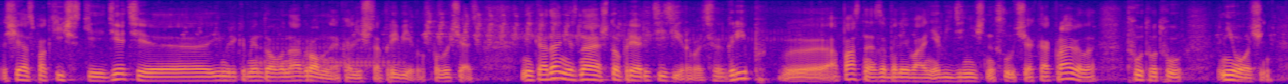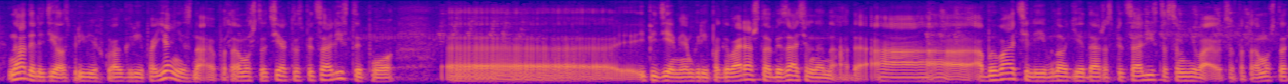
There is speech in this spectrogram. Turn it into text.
Сейчас фактически дети, э, им рекомендовано огромное количество прививок получать. Никогда не зная, что приоритизировать. Грипп э, – опасное заболевание в единичных случаях, как правило, тфу тфу тфу не очень. Надо ли делать прививку от гриппа, я не знаю, потому что те, кто специалисты по э, эпидемиям гриппа, говорят, что обязательно надо. А обыватели и многие даже специалисты сомневаются, потому что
